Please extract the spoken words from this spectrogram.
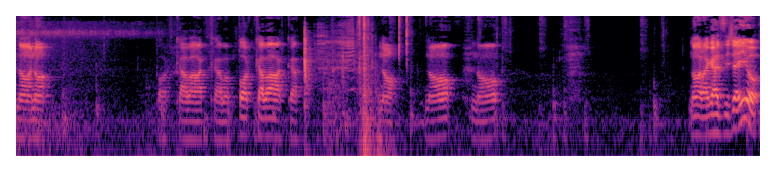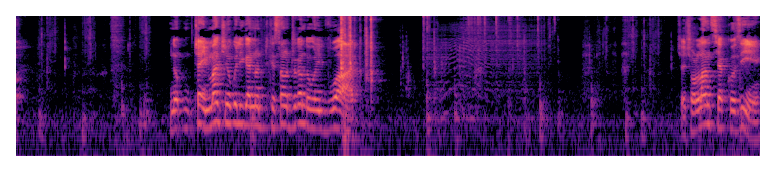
No, no. Porca vacca, ma porca vacca. No, no, no. No, ragazzi, cioè io No, cioè, immagino quelli che, hanno, che stanno giocando con il VR. Cioè, ho l'ansia così.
